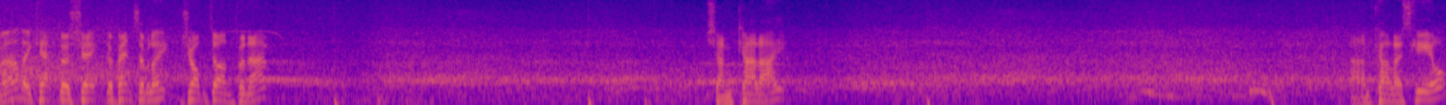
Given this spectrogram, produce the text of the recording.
Well, they kept their shape defensively. Job done for now. Chancalay. And Carles Gil.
